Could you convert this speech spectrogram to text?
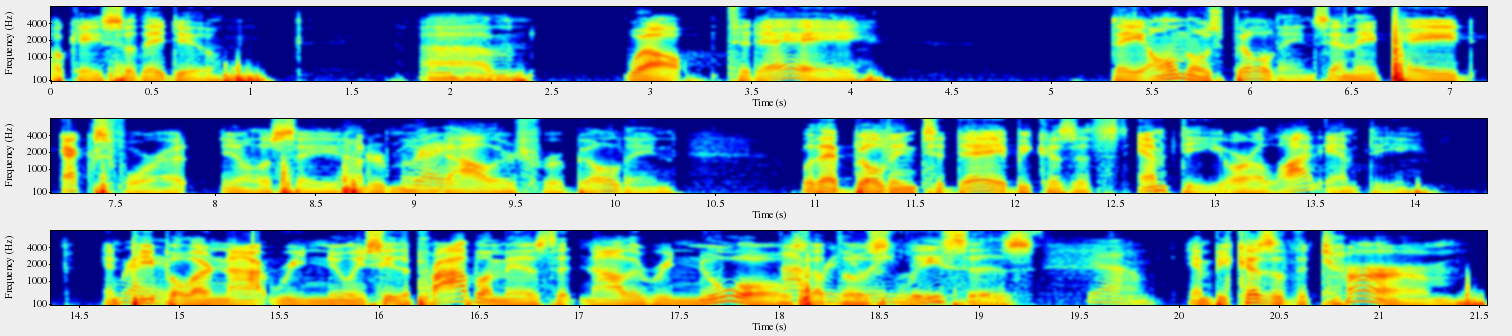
Okay, so they do. Um, well, today they own those buildings and they paid X for it. You know, let's say hundred million dollars for a building. Well, that building today, because it's empty or a lot empty, and Right. people are not renewing. See, the problem is that now the renewals Not of those renewing leases Yeah. and because of the term,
